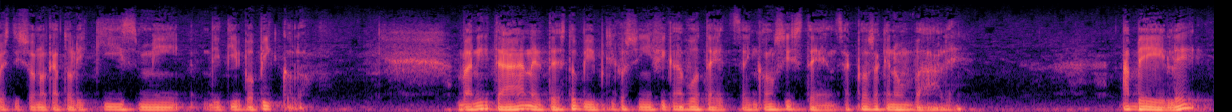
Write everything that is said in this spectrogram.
Questi sono cattolichismi di tipo piccolo. Vanità nel testo biblico significa vuotezza, inconsistenza, cosa che non vale. Abele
